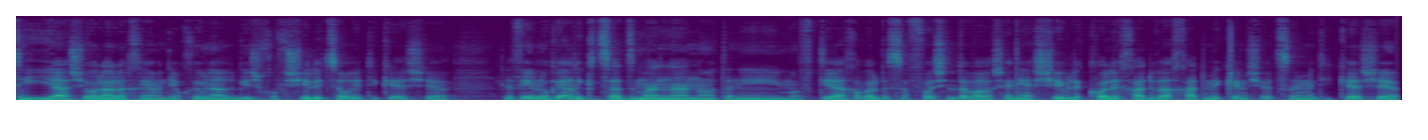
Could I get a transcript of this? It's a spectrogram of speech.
תהייה שעולה לכם, אתם יכולים להרגיש חופשי ליצור איתי קשר. לפעמים לוקח לי קצת זמן לענות, אני מבטיח, אבל בסופו של דבר שאני אשיב לכל אחד ואחת מכם שיוצרים איתי קשר,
